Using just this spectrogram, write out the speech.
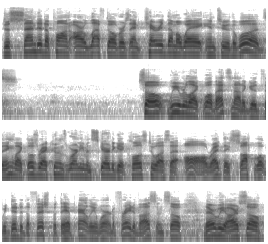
descended upon our leftovers and carried them away into the woods. So we were like, well, that's not a good thing. Like, those raccoons weren't even scared to get close to us at all, right? They saw what we did to the fish, but they apparently weren't afraid of us. And so there we are. So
